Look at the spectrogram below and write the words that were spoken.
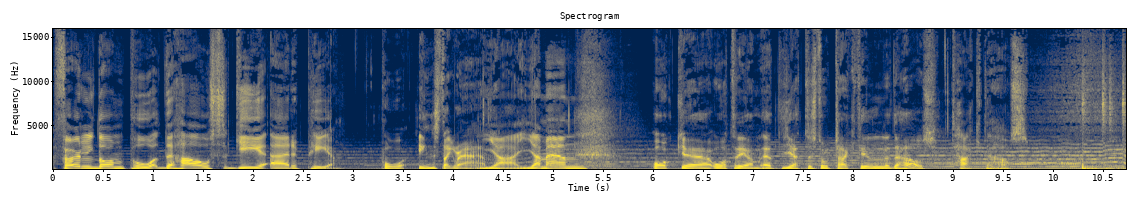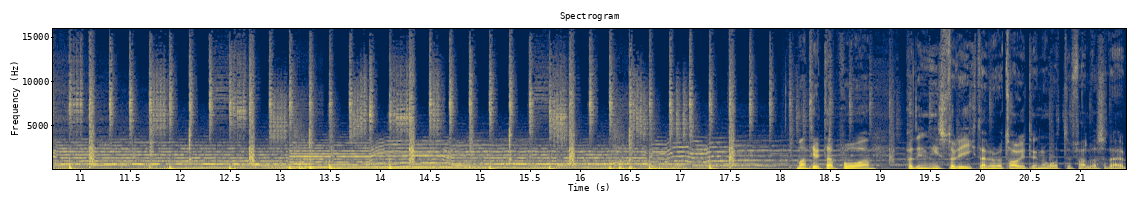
Följ dem på The House GRP. På Instagram. Jajamän. Och eh, återigen, ett jättestort tack till The House. Tack The House. Om man tittar på, på din historik där du har tagit dina återfall och sådär.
